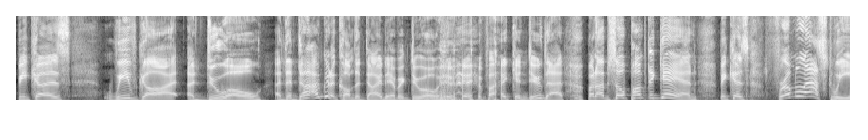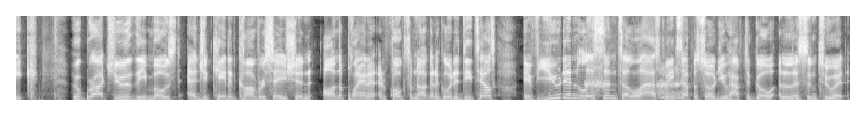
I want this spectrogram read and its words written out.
because we've got a duo. uh, The dy- I'm going to call them the dynamic duo if I can do that. But I'm so pumped again because from last week, who brought you the most educated conversation on the planet. And folks, I'm not going to go into details. If you didn't listen to last week's episode, you have to go listen to it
